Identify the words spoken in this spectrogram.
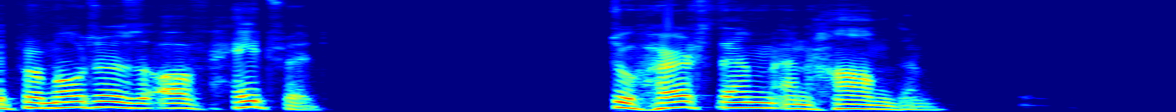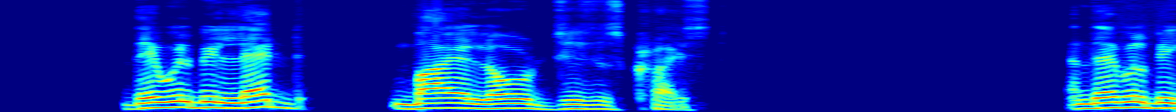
the promoters of hatred to hurt them and harm them. They will be led by Lord Jesus Christ, and they will be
